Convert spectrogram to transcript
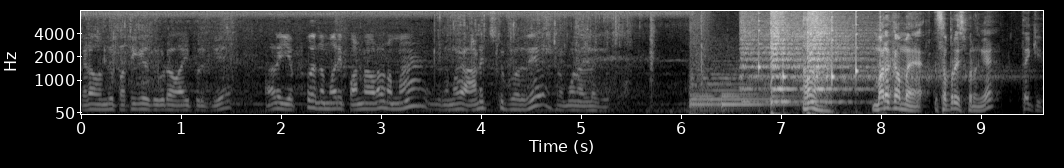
இடம் வந்து பற்றிக்கிறதுக்கு கூட வாய்ப்பு இருக்குது அதனால் எப்போ இந்த மாதிரி பண்ணாலும் நம்ம இந்த மாதிரி அணைச்சிட்டு போகிறது ரொம்ப நல்லது. மறக்காம சர்ப்ரைஸ் பண்ணுங்க. தேங்க்யூ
